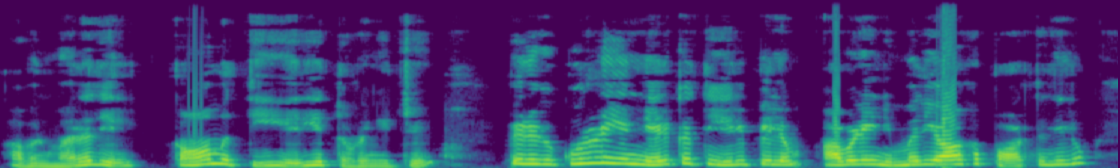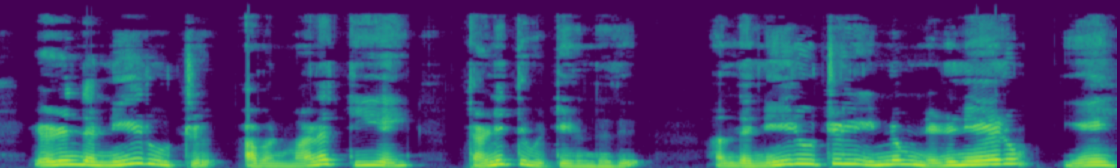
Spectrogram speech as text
அவன் மனதில் காமத்தீ எரியத் தொடங்கிற்று. பிறகு குருளியின் நெருக்கத்து இருப்பிலும் அவளை நிம்மதியாக பார்த்ததிலும் எழுந்த நீரூற்று அவன் மன தீயை தணித்து விட்டிருந்தது. அந்த நீரூற்றில் இன்னும் நெடுநேரம் ஏன்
